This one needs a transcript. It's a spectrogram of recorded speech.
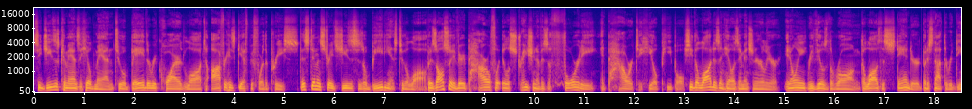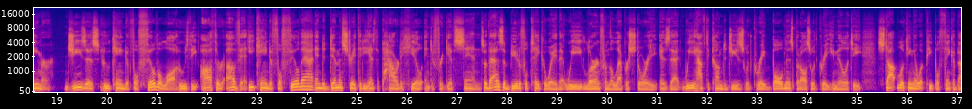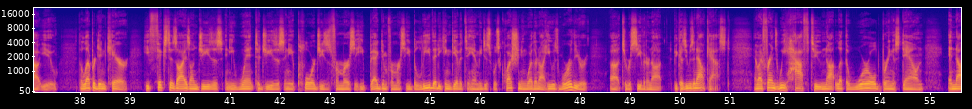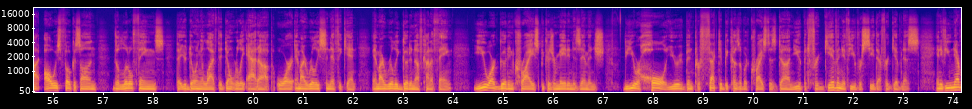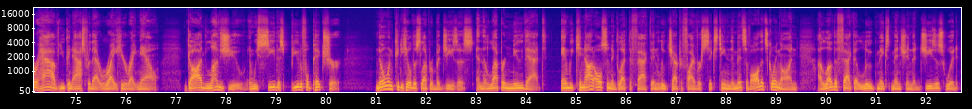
See, Jesus commands a healed man to obey the required law to offer his gift before the priests. This demonstrates Jesus' obedience to the law, but is also a very powerful illustration of his authority and power to heal people. See, the law doesn't heal, as I mentioned earlier, it only reveals the wrong. The law is the standard, but it's not the redeemer. Jesus, who came to fulfill the law, who is the author of it, he came to fulfill that and to demonstrate that he has the power to heal and to forgive sin. So that is a beautiful takeaway that we learn from the leper story is that we have to come to Jesus with great boldness, but also with great humility. Stop looking at what people think about you. The leper didn't care. He fixed his eyes on Jesus and he went to Jesus and he implored Jesus for mercy. He begged him for mercy. He believed that he can give it to him. He just was questioning whether or not he was worthy uh, to receive it or not because he was an outcast. And my friends, we have to not let the world bring us down and not always focus on the little things that you're doing in life that don't really add up or am I really significant? Am I really good enough kind of thing. You are good in Christ because you're made in his image. You are whole. You have been perfected because of what Christ has done. You have been forgiven if you've received that forgiveness. And if you never have, you can ask for that right here, right now. God loves you, and we see this beautiful picture. No one could heal this leper but Jesus, and the leper knew that. And we cannot also neglect the fact that in Luke chapter 5, verse 16, in the midst of all that's going on, I love the fact that Luke makes mention that Jesus would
